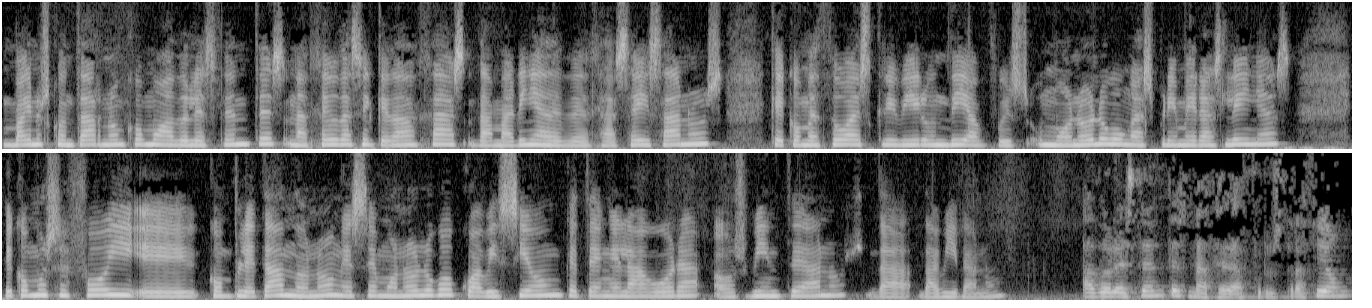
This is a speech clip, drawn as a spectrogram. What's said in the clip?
vai nos contar non como adolescentes naceu das inquedanzas da Mariña de 16 anos que comezou a escribir un día pois un monólogo, unhas primeiras liñas e como se foi eh, completando non ese monólogo coa visión que ten ela agora aos 20 anos da, da vida, non? Adolescentes nace da frustración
